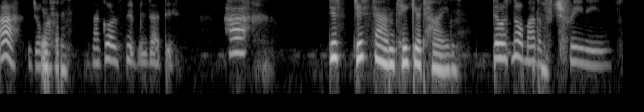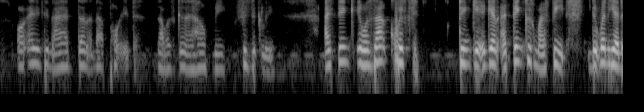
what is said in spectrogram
Ah, Ijoma. your time. Now go and save me that day. Ah. Just just um take your time. There was no amount of training or anything I had done at that point that was gonna help me physically I think it was that quick thinking. Again, I think quick my feet. When he had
